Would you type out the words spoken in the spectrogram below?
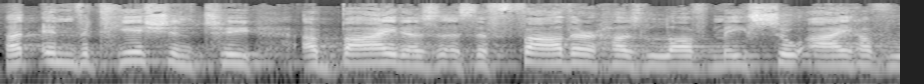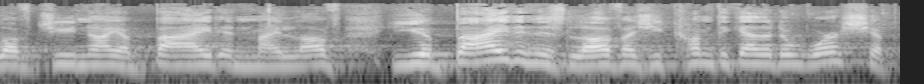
That invitation to abide as, as the Father has loved me, so I have loved you. Now abide in my love. You abide in his love as you come together to worship.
